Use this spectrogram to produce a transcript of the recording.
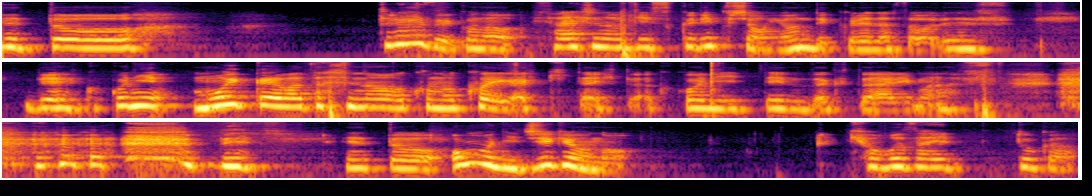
えっととりあえずこの最初の description を読んでくれたそうです。でここにもう一回私のこの声が聞きたい人はここに行っていただくとあります。でえっと主に授業の教材とか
